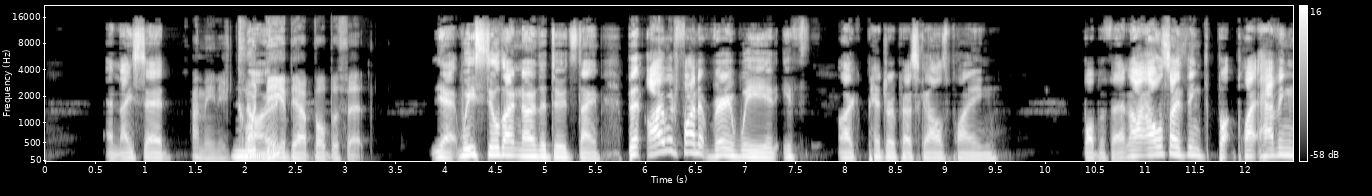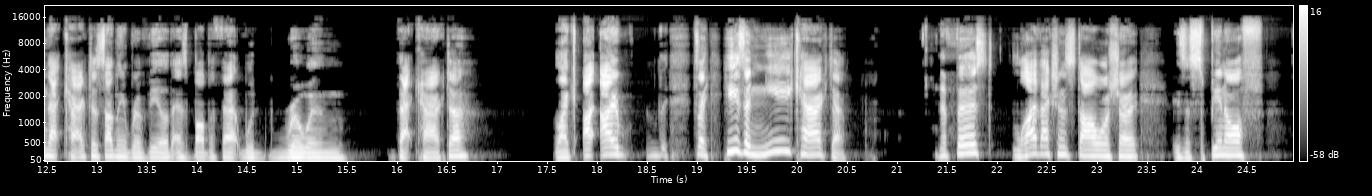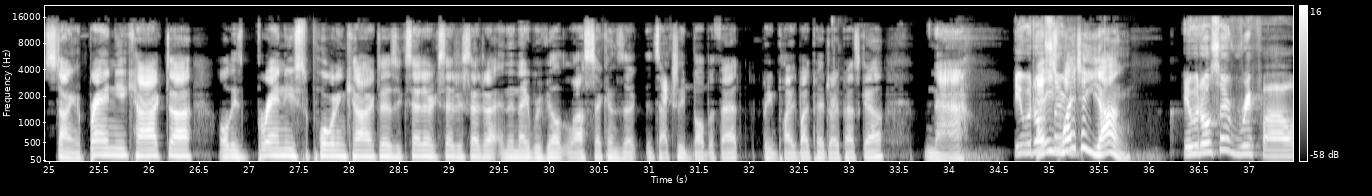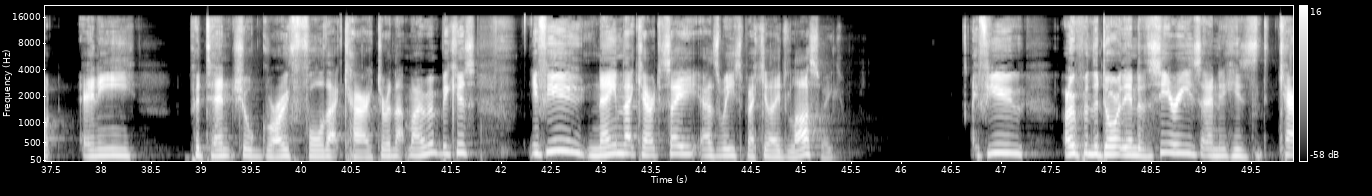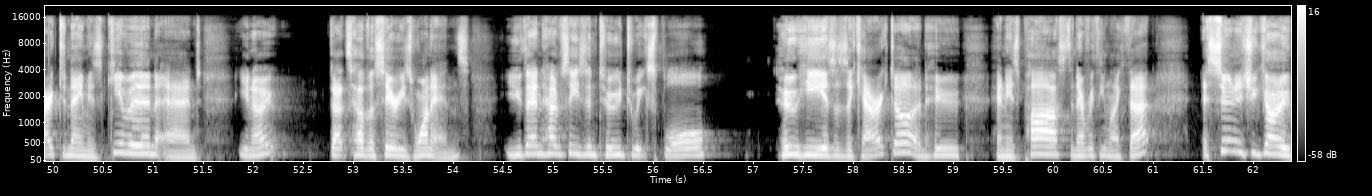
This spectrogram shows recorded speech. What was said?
and they said, I mean, it could No. be about Boba Fett. Yeah, we still don't know the dude's name, but I would find it very weird if like Pedro Pascal's playing Boba Fett, and I also think having that character suddenly revealed as Boba Fett would ruin that character. Like I, I, it's like here's a new character. The first live action Star Wars show is a spin off starring a brand new character, all these brand new supporting characters, etc., etc., etc., and then they reveal at the last seconds that it's actually Boba Fett being played by Pedro Pascal. Nah, It would and also he's way too young. it would also rip out any potential growth for that character in that moment because if you name that character, say as we speculated last week, if you open the door at the end of the series and his character name is given and you know that's how the series one ends you then have season two to explore who he is as a character and who and his past and everything like that as soon as you go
